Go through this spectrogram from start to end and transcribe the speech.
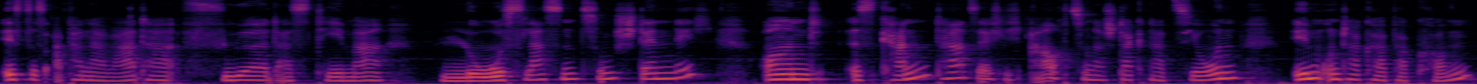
ist das Apanavata für das Thema Loslassen zuständig und es kann tatsächlich auch zu einer Stagnation im Unterkörper kommen,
